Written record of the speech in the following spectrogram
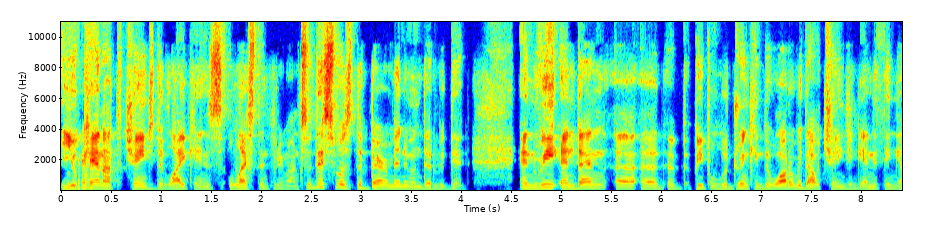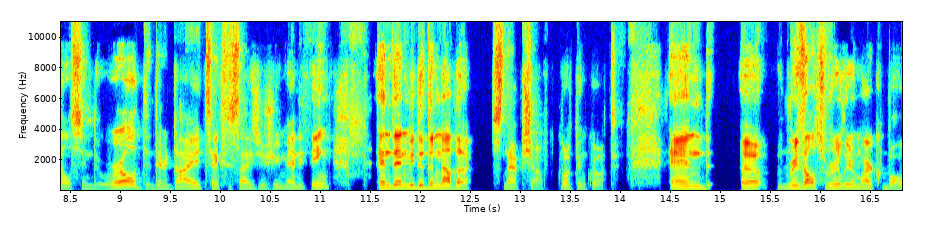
You cannot change the glycans less than three months. So this was the bare minimum that we did. And we and then uh, uh, people were drinking the water without changing anything else in the world, their diets, exercise regime, anything. And then we did another snapshot, quote unquote. And uh, results really remarkable.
